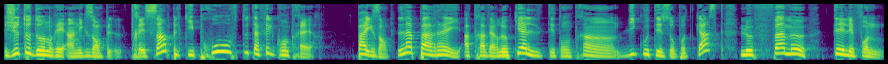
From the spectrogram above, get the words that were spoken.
Je te donnerai un exemple très simple qui prouve tout à fait le contraire. Par exemple, l'appareil à travers lequel tu es en train d'écouter ce podcast, le fameux téléphone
